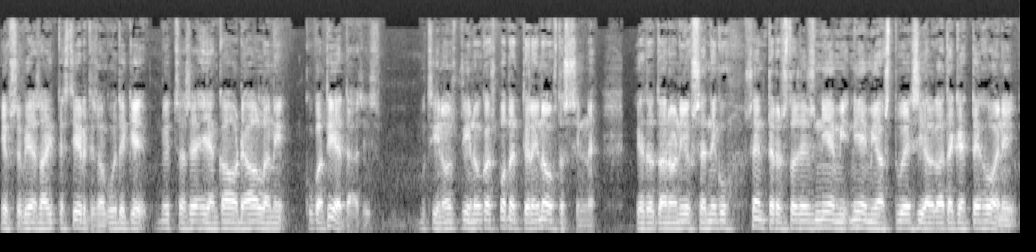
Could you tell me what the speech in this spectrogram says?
Jos se vielä saa itse irti, se on kuitenkin, nyt saa Sehjän kauden alle, niin kuka tietää siis. Mutta siinä on, siinä on myös potentiaali nousta sinne. Ja tota, no, niin jos se niinku sentterissa tosiaan jos Niemi, Niemi astuu esiin ja alkaa tekemään tehoja, niin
